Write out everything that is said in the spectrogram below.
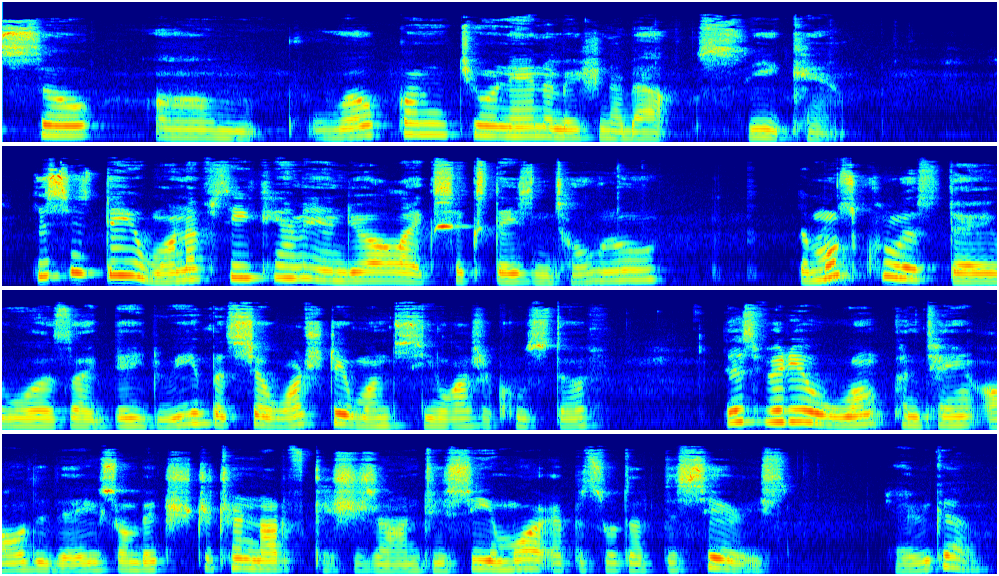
So, um, welcome to an animation about Sea Camp. This is day one of Sea Camp and there are like six days in total. The most coolest day was like day three, but still watch day one to see lots of cool stuff. This video won't contain all the days, so make sure to turn notifications on to see more episodes of this series. Here we go.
